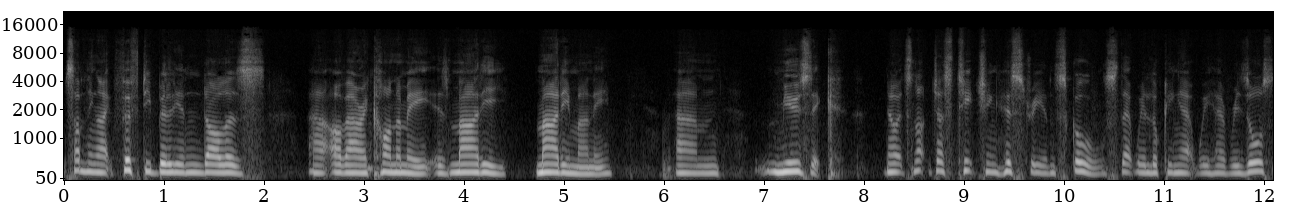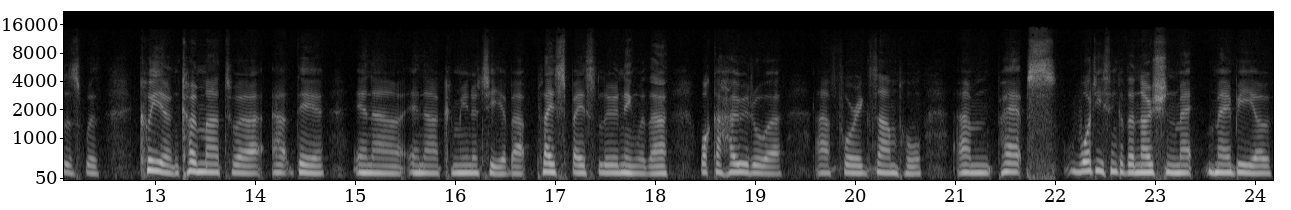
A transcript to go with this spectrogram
Something like fifty billion dollars uh, of our economy is Māori Māori money. Um, music. No, it's not just teaching history in schools that we're looking at. We have resources with kuia and kaumatua out there in our in our community about place-based learning with our waka hourua, uh, for example. Um, perhaps, what do you think of the notion ma- maybe of,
